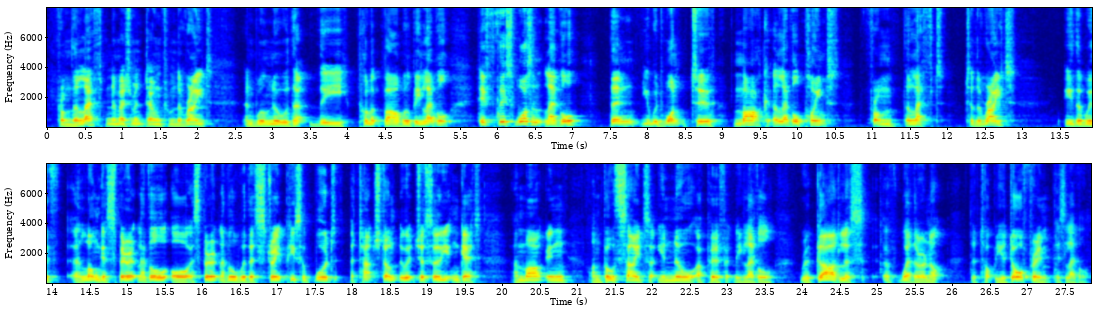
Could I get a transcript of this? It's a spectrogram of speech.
from the left and a measurement down from the right, and we'll know that the pull-up bar will be level. If this wasn't level, then you would want to mark a level point from the left to the right, either with a longer spirit level or a spirit level with a straight piece of wood attached onto it, just so you can get a marking on both sides that you know are perfectly level, regardless of whether or not the top of your door frame is level.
